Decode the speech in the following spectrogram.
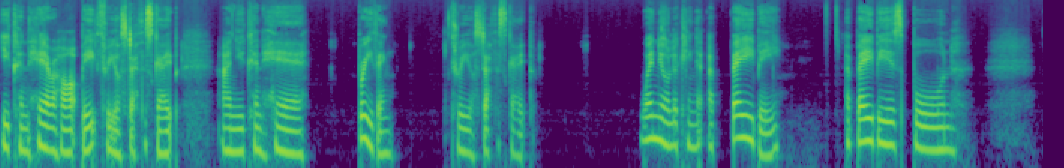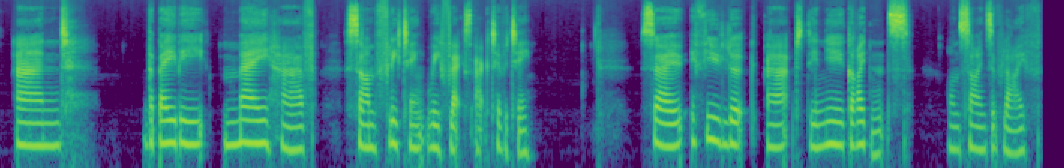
You can hear a heartbeat through your stethoscope and you can hear breathing through your stethoscope. When you're looking at a baby, a baby is born and the baby may have some fleeting reflex activity. So if you look at the new guidance on signs of life,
